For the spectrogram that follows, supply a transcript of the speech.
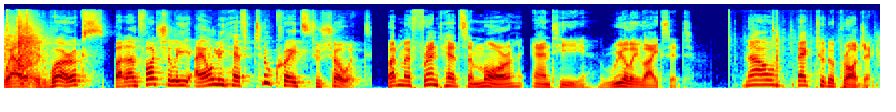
Well, it works, but unfortunately I only have two crates to show it. But my friend had some more and he really likes it. Now, back to the project.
